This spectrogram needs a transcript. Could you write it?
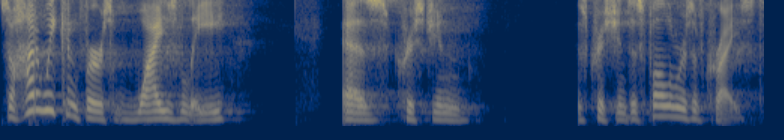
So, how do we converse wisely as Christian as Christians, as followers of Christ?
